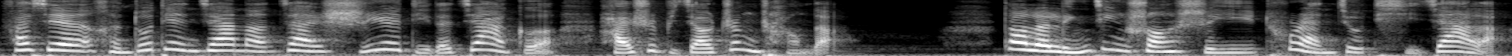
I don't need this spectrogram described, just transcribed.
发现很多店家呢，在十月底的价格还是比较正常的，到了临近双十一，突然就提价了。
